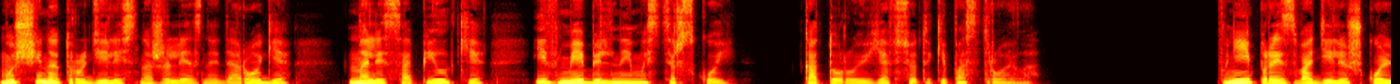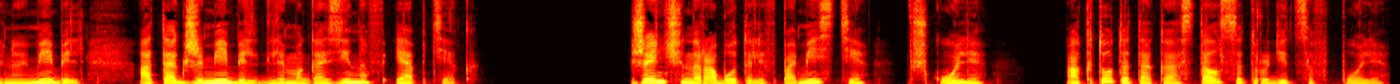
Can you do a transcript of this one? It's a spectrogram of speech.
Мужчины трудились на железной дороге, на лесопилке и в мебельной мастерской, которую я все таки построила. В ней производили школьную мебель, а также мебель для магазинов и аптек. Женщины работали в поместье, в школе, а кто-то так и остался трудиться в поле.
